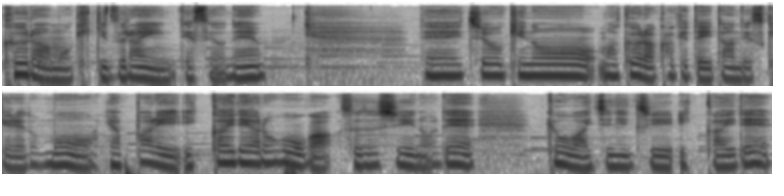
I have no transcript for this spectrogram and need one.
クーラーも効きづらいんですよね。で一応昨日、まあ、クーラーかけていたんですけれどもやっぱり1階でやる方が涼しいので今日は1日1階で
